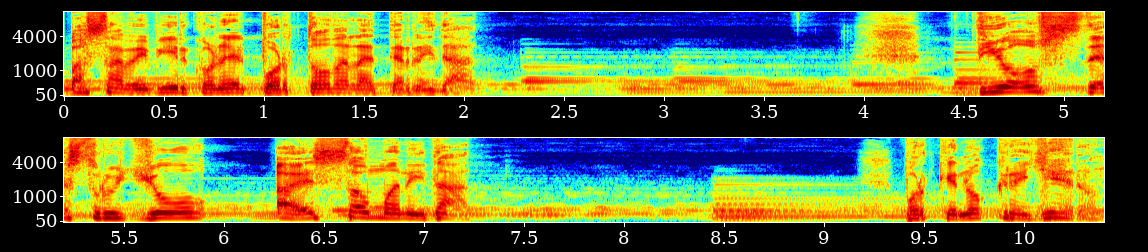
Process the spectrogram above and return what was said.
vas a vivir con Él por toda la eternidad. Dios destruyó a esa humanidad porque no creyeron.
